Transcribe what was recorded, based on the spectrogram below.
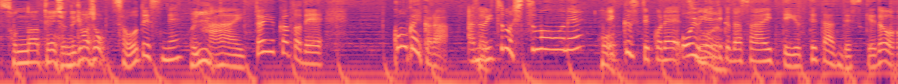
そんなテンションでいきましょう。そうですね。はい。ということで今回からあのい。つも質問をね X でこれつぶやいてくださいって言ってたんですけど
